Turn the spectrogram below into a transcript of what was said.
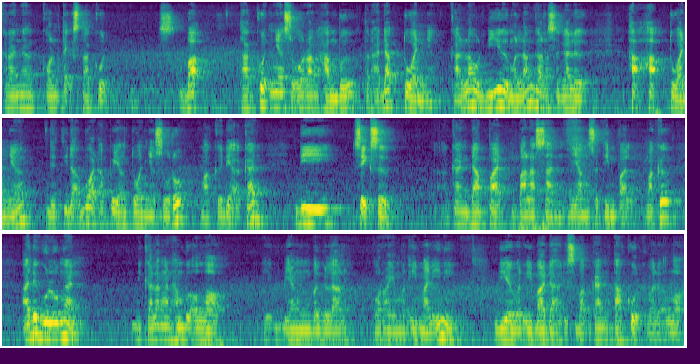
kerana konteks takut. Sebab takutnya seorang hamba terhadap tuannya. Kalau dia melanggar segala hak-hak tuannya dia tidak buat apa yang tuannya suruh maka dia akan diseksa. Akan dapat balasan yang setimpal. Maka ada golongan di kalangan hamba Allah yang bergelar orang yang beriman ini dia beribadah disebabkan takut kepada Allah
